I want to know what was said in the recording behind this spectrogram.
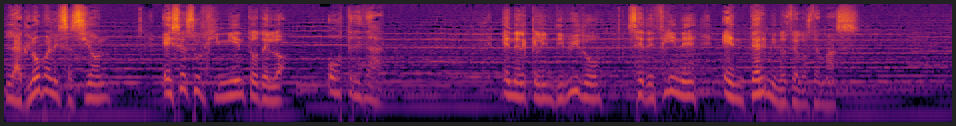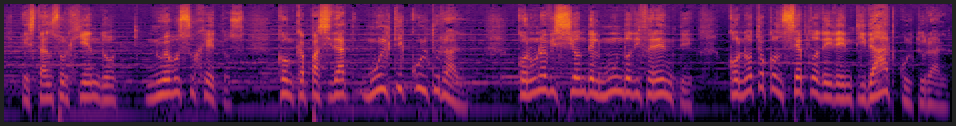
La globalización es el surgimiento de la otra edad, en el que el individuo se define en términos de los demás. Están surgiendo nuevos sujetos con capacidad multicultural, con una visión del mundo diferente, con otro concepto de identidad cultural.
